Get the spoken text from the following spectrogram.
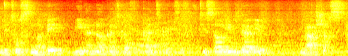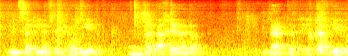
اللي توصلنا به بين انه كانت كانت اتصال دائم مع شخص من ساكنة الهاويين هذا الاخير هذا؟ بعد إيقاف ديالو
